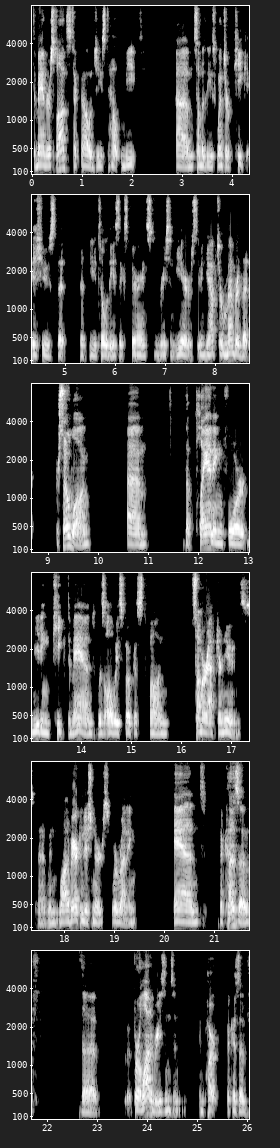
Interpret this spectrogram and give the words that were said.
demand response technologies to help meet um, some of these winter peak issues that that the utility has experienced in recent years. I mean, you have to remember that for so long, um, the planning for meeting peak demand was always focused on summer afternoons uh, when a lot of air conditioners were running, and because of the for a lot of reasons, and in part because of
